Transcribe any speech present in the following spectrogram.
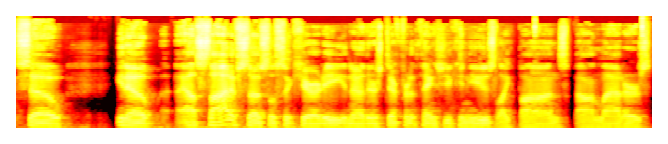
So, you know, outside of Social Security, you know, there's different things you can use like bonds, bond ladders,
